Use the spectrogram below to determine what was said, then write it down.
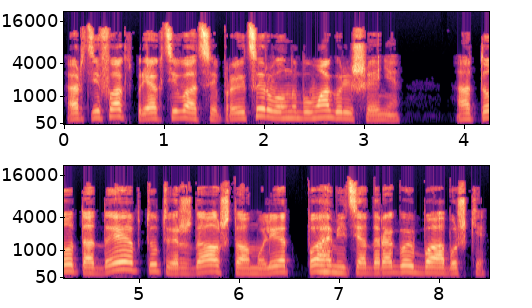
Артефакт при активации проецировал на бумагу решение. А тот адепт утверждал, что амулет — память о дорогой бабушке,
